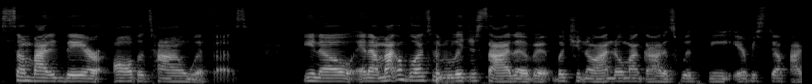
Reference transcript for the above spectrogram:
somebody there all the time with us you know, and I'm not gonna go into the religious side of it, but you know, I know my God is with me every step I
